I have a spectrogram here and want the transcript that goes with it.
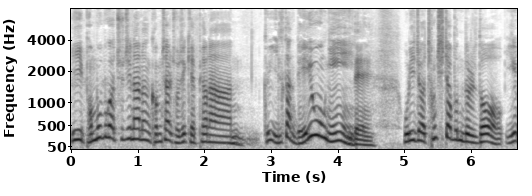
이 법무부가 추진하는 검찰 조직 개편안 음. 그 일단 내용이 네. 우리 저 청취자분들도 이게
